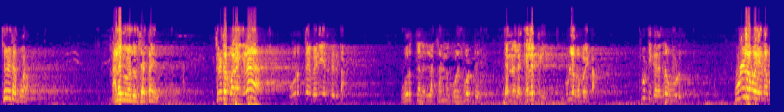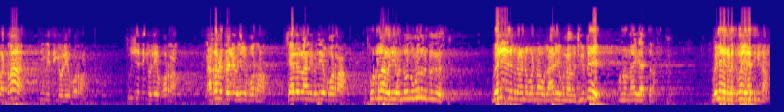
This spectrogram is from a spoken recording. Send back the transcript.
திருட போறோம். அழகு மது சட்டம் திருட போறாங்களா? ஒருத்தன் வெளியே நின்றுக்கிட்டான். ஒருத்தன் நல்லா கண்ணுக்குள் போட்டு ஜன்னல கிளப்பி உள்ளக்க போயிட்டான். பூட்டி கிடக்குற வீடு உள்ள போய் என்ன பண்றான்? டிவி வெளியே போடுறான். பூஜ்ஜத்துக்கு வெளியே போடுறான். நகர வெளியே போடுறான். சேலலாளி வெளியே போடுறான். பொருளாம் வெளியே வந்து வந்து விழுந்துகிட்டு இருக்குது. வெளியே இருக்கிறவன் என்ன பண்றான்? ஒரு லாரியை கொண்டாந்து வச்சுக்கிட்டு ஒன்னொன்னா ஏத்துறான். வெளியே கிடக்கலாம் ஏத்திக்கிட்டான்.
